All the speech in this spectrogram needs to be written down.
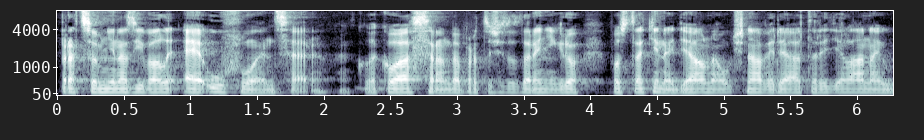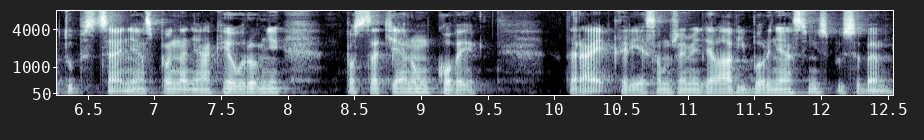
pracovně nazývali EU-fluencer. Jako taková sranda, protože to tady nikdo v podstatě nedělal. Naučná videa tady dělá na YouTube scéně, aspoň na nějaké úrovni, v podstatě jenom kovy, která, který je samozřejmě dělá výborně a svým způsobem.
